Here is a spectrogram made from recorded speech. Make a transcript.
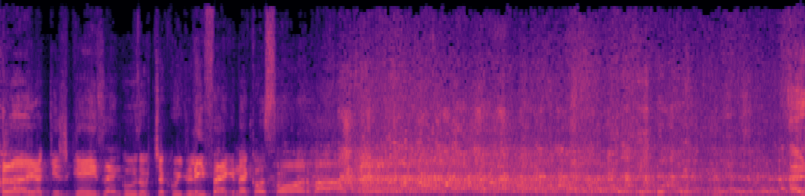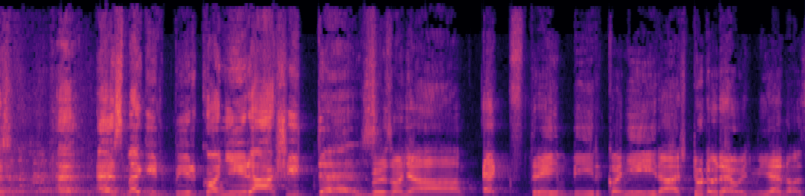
Höj, a kis gézengúzok csak úgy lifegnek a szarván. Ez, e, ez meg itt birkanyírás itt ez? Bizonyám, extrém birka nyírás. Tudod-e, hogy milyen az?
